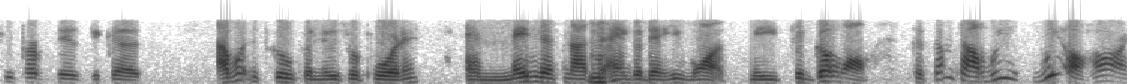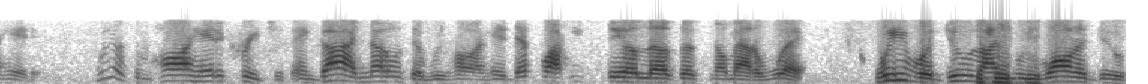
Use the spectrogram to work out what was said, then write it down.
true purpose is because I went to school for news reporting and maybe that's not mm-hmm. the angle that He wants me to go on because sometimes we we are hard headed. We are some hard headed creatures, and God knows that we're hard headed. That's why He still loves us no matter what. We will do like we want to do,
